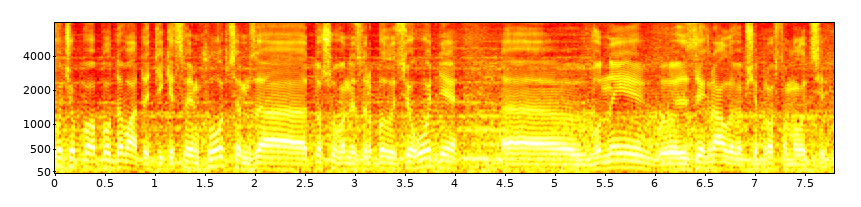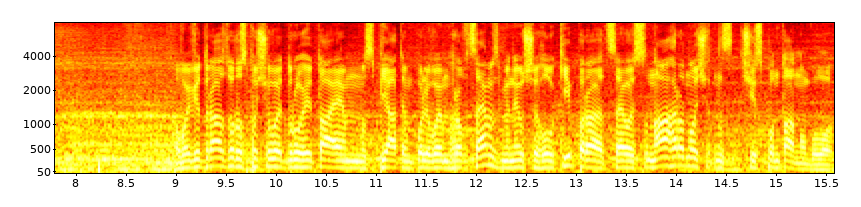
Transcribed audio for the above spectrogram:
хочу поаплодувати тільки своїм хлопцям за те, що вони зробили сьогодні. Вони зіграли взагалі просто молодці. Ви відразу розпочали другий тайм з п'ятим польовим гравцем, змінивши голкіпера. Це ось награно чи, чи спонтанно було?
